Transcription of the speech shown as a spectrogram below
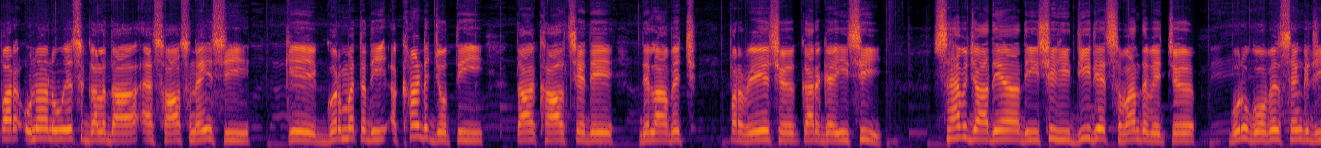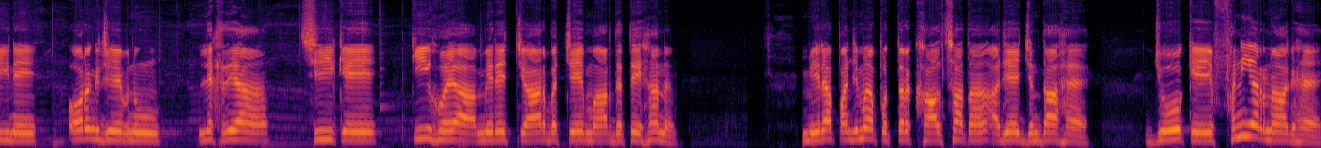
ਪਰ ਉਹਨਾਂ ਨੂੰ ਇਸ ਗੱਲ ਦਾ ਅਹਿਸਾਸ ਨਹੀਂ ਸੀ ਕਿ ਗੁਰਮਤ ਦੀ ਅਖੰਡ ਜੋਤੀ ਤਾਂ ਖਾਲਸੇ ਦੇ ਦਿਲਾਂ ਵਿੱਚ ਪ੍ਰਵੇਸ਼ ਕਰ ਗਈ ਸੀ। ਸਾਹਿਬਜ਼ਾਦਿਆਂ ਦੀ ਸ਼ਹੀਦੀ ਦੇ ਸੰਬੰਧ ਵਿੱਚ ਗੁਰੂ ਗੋਬਿੰਦ ਸਿੰਘ ਜੀ ਨੇ ਔਰੰਗਜ਼ੇਬ ਨੂੰ ਲਿਖਦਿਆਂ ਸੀ ਕਿ ਕੀ ਹੋਇਆ, ਮੇਰੇ ਚਾਰ ਬੱਚੇ ਮਾਰ ਦਿੱਤੇ ਹਨ। ਮੇਰਾ ਪੰਜਵਾਂ ਪੁੱਤਰ ਖਾਲਸਾ ਤਾਂ ਅਜੇ ਜਿੰਦਾ ਹੈ। ਜੋ ਕਿ ਫਨੀਅਰ ਨਾਗ ਹੈ।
